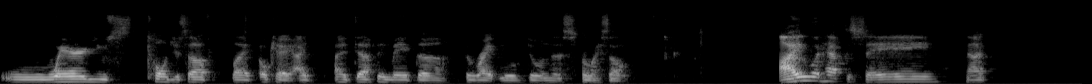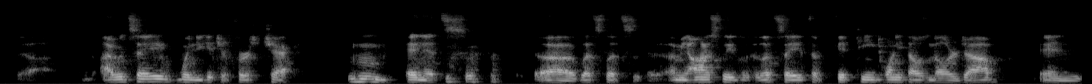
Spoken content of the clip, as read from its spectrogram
where you told yourself like, okay, I I definitely made the the right move doing this for myself? I would have to say not. Uh, I would say when you get your first check, Mm-hmm. and it's uh, let's let's. I mean, honestly, let's say it's a fifteen twenty thousand dollar job, and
